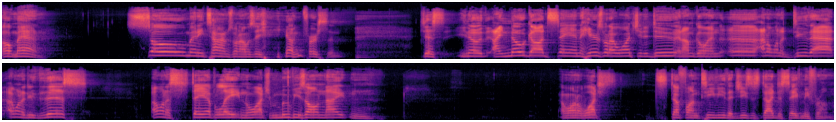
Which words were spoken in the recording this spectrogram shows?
Oh man. So many times when I was a young person, just, you know, I know God's saying, here's what I want you to do. And I'm going, uh, I don't want to do that. I want to do this. I want to stay up late and watch movies all night. And I want to watch stuff on TV that Jesus died to save me from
